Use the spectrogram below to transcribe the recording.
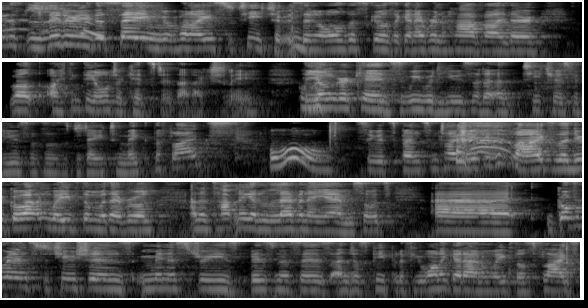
It was literally the same when I used to teach. It was in all the schools. Like, and everyone would have either. Well, I think the older kids did that actually. The oh. younger kids, we would use it as teachers would use it as a day to make the flags. Oh, So you would spend some time making the flags, and then you'd go out and wave them with everyone. And it's happening at 11 a.m. So it's uh, government institutions, ministries, businesses, and just people. If you want to get out and wave those flags,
